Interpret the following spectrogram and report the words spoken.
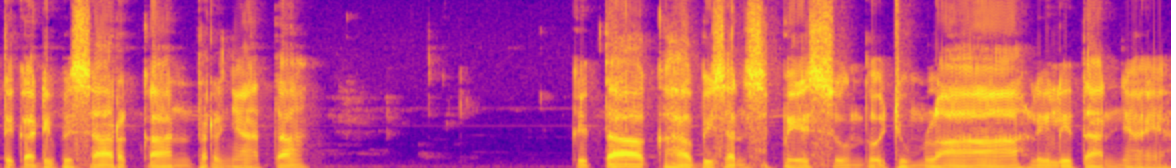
ketika dibesarkan ternyata kita kehabisan space untuk jumlah lilitannya ya.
